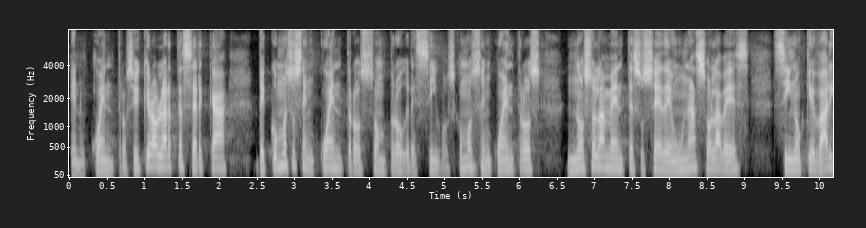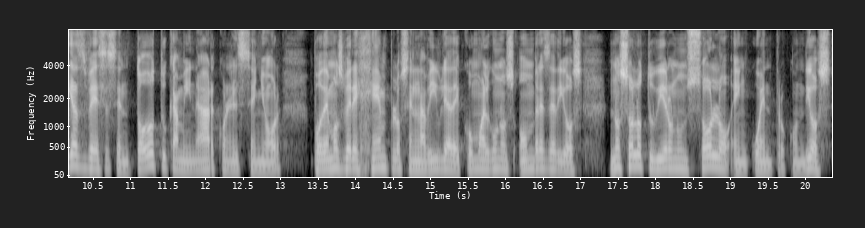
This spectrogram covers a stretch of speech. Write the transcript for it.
encuentros. Y hoy quiero hablarte acerca de cómo esos encuentros son progresivos, cómo esos encuentros no solamente sucede una sola vez, sino que varias veces en todo tu caminar con el Señor podemos ver ejemplos en la Biblia de cómo algunos hombres de Dios no solo tuvieron un solo encuentro con Dios,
